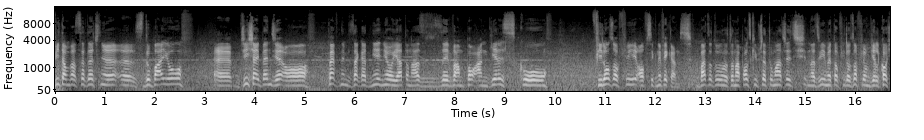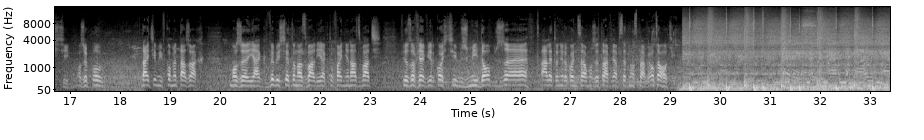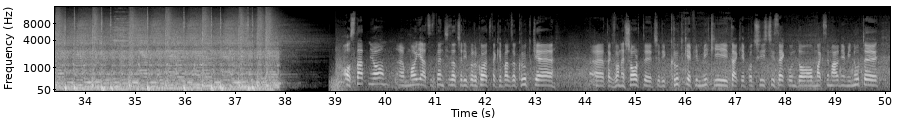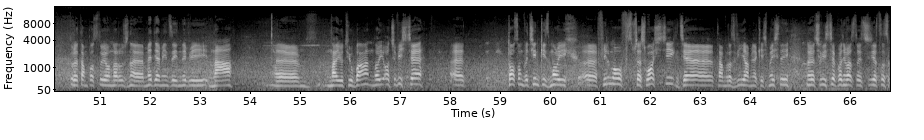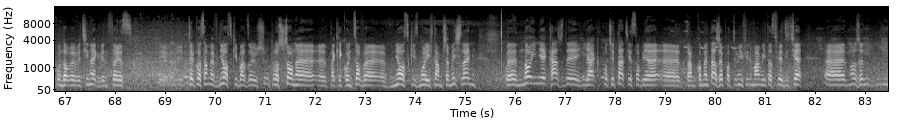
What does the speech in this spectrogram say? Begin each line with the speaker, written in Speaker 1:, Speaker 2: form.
Speaker 1: Witam Was serdecznie e, z Dubaju. E, Dzisiaj będzie o pewnym zagadnieniu, ja to nazywam po angielsku Philosophy of Significance. Bardzo trudno to na polski przetłumaczyć, nazwijmy to filozofią wielkości. Może po, dajcie mi w komentarzach, może jak Wy byście to nazwali, jak to fajnie nazwać. Filozofia wielkości brzmi dobrze, ale to nie do końca może trafia w sedno sprawy. O co chodzi? Ostatnio e, moi asystenci zaczęli produkować takie bardzo krótkie, e, tak zwane shorty, czyli krótkie filmiki, takie po 30 sekund do maksymalnie minuty, które tam postują na różne media, między innymi na, e, na YouTube'a. No i oczywiście to są wycinki z moich filmów z przeszłości, gdzie tam rozwijam jakieś myśli. No i oczywiście, ponieważ to jest 30-sekundowy wycinek, więc to jest tylko same wnioski, bardzo już uproszczone, e, takie końcowe wnioski z moich tam przemyśleń. E, No i nie każdy, jak poczytacie sobie e, tam komentarze pod tymi filmami, to stwierdzicie, no, że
